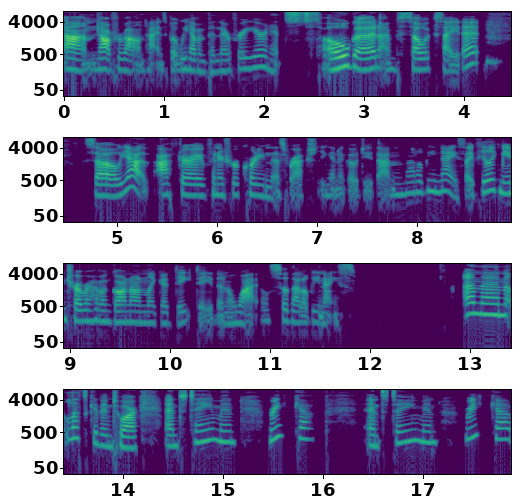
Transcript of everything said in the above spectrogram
Um not for valentine's but we haven't been there for a year and it's so good. I'm so excited. So yeah after i finish recording this we're actually going to go do that and that'll be nice. I feel like me and trevor haven't gone on like a date date in a while so that'll be nice. And then let's get into our entertainment recap entertainment recap.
